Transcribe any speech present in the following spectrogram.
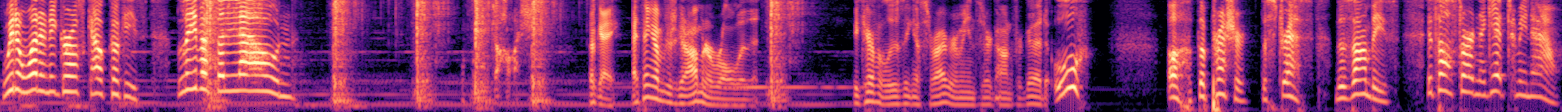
We don't want any Girl Scout cookies. Leave us alone. Oh my gosh. Okay, I think I'm just gonna I'm gonna roll with it. Be careful. Losing a survivor means they're gone for good. Ooh. Oh, the pressure, the stress, the zombies. It's all starting to get to me now.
